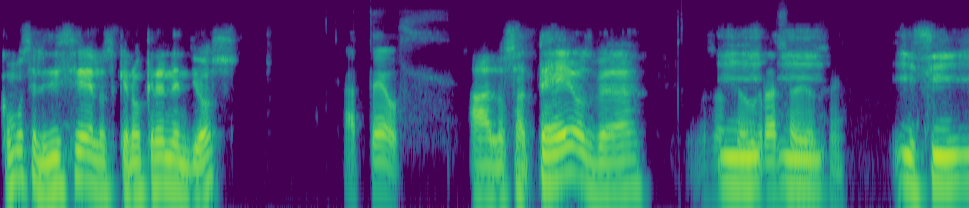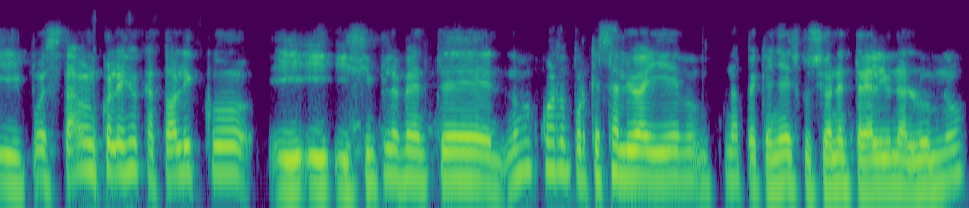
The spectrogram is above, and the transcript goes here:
¿cómo se le dice a los que no creen en Dios? Ateos. A los ateos, ¿verdad? Los ateos, y, gracias a Dios, sí. Y sí, pues estaba en un colegio católico y, simplemente, no me acuerdo por qué salió ahí una pequeña discusión entre él y un alumno,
